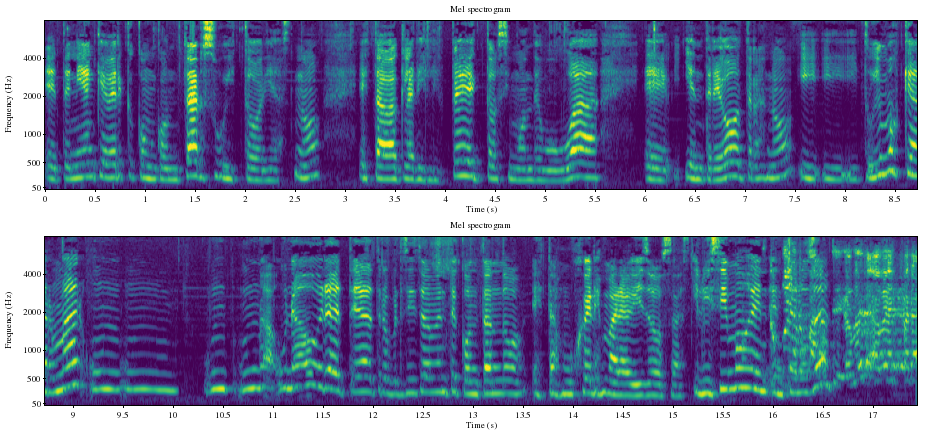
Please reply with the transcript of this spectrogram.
eh, tenían que ver con contar sus historias, ¿no? Estaba Clarice Lispector, Simón de Beauvoir, y entre otras, ¿no? Y, tuvimos que armar un una, una, obra de teatro precisamente contando estas mujeres maravillosas. Y lo hicimos en, en A ver, a ver, pará,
